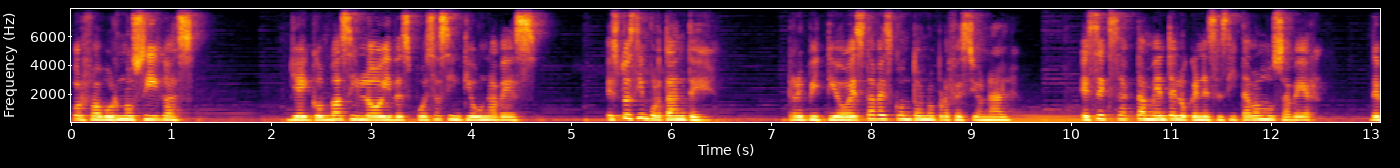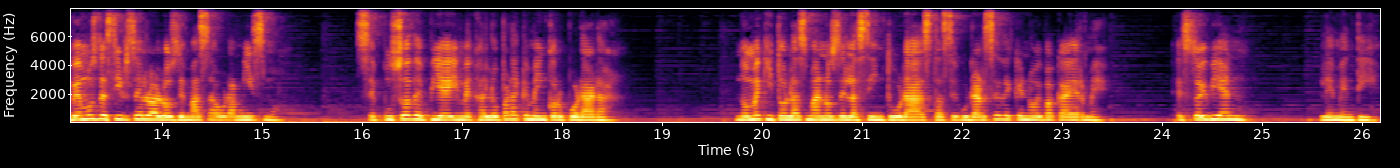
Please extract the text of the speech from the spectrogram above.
Por favor, no sigas. Jacob vaciló y después asintió una vez. Esto es importante, repitió esta vez con tono profesional. Es exactamente lo que necesitábamos saber. Debemos decírselo a los demás ahora mismo. Se puso de pie y me jaló para que me incorporara. No me quitó las manos de la cintura hasta asegurarse de que no iba a caerme. Estoy bien, le mentí.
